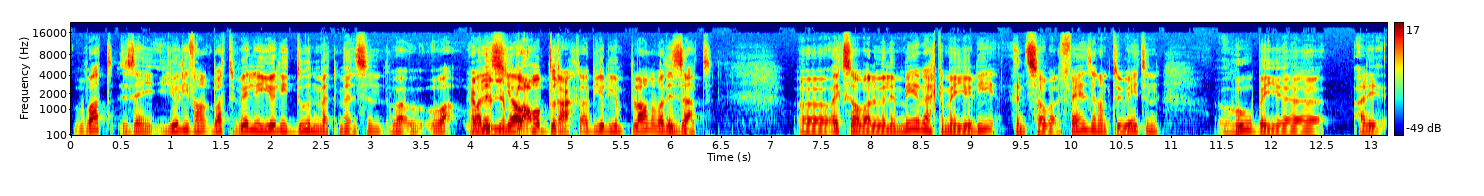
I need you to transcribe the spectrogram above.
Wat, zijn jullie van, wat willen jullie doen met mensen? Wat, wat, wat is jouw plan? opdracht? Hebben jullie een plan? Wat is dat? Eh, ik zou wel willen meewerken met jullie. En het zou wel fijn zijn om te weten hoe ben je. Allee,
